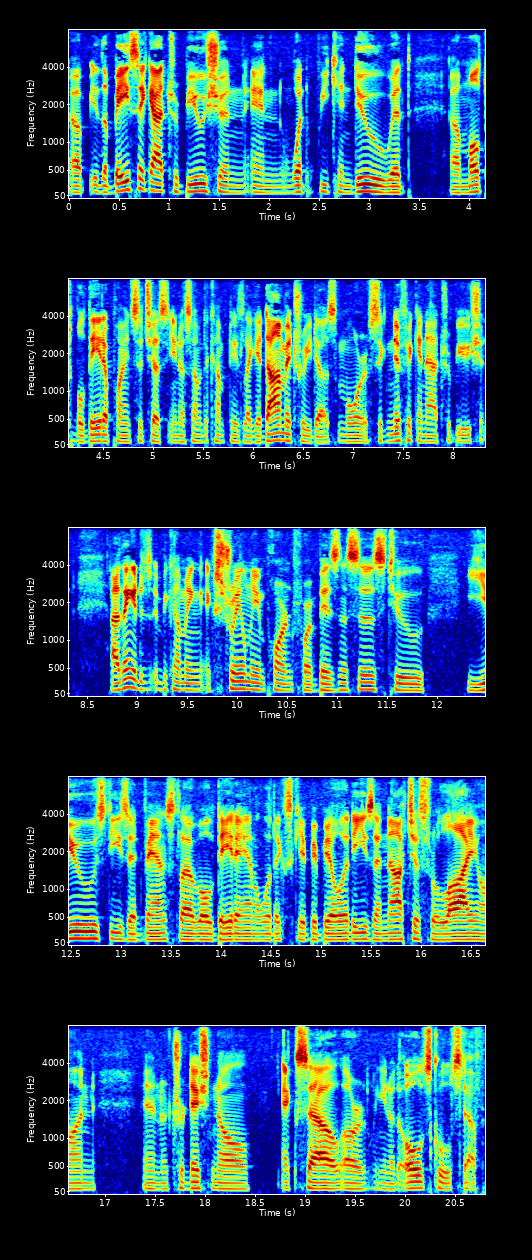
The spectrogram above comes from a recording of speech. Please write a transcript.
uh, the basic attribution and what we can do with uh, multiple data points, such as you know some of the companies like Adometry does, more significant attribution. I think it is becoming extremely important for businesses to use these advanced level data analytics capabilities and not just rely on you know, traditional Excel or you know the old school stuff.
